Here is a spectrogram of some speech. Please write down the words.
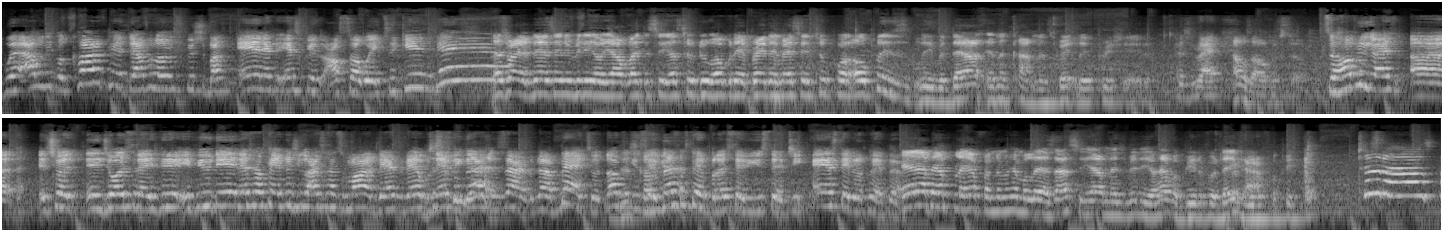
Where I will leave a card up here down below in the description box and at the end screen also a way to get there. That's right. If there's any video y'all would like to see us two do over there, Brandon Messi 2.0, please leave it down in the comments. Greatly appreciated. That's right. I was all mixed up. So hopefully you guys uh enjoy, enjoyed today's video. If you did, that's okay because you guys have tomorrow dance today. Whenever you come guys back. decide to go back to it. Don't Just forget to come stay beautiful, stay but let's stay you stay G and stay with the player. And I'm player from the Himalayas. I'll see y'all in this video. Have a beautiful day, Okay. beautiful people. Toodles.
